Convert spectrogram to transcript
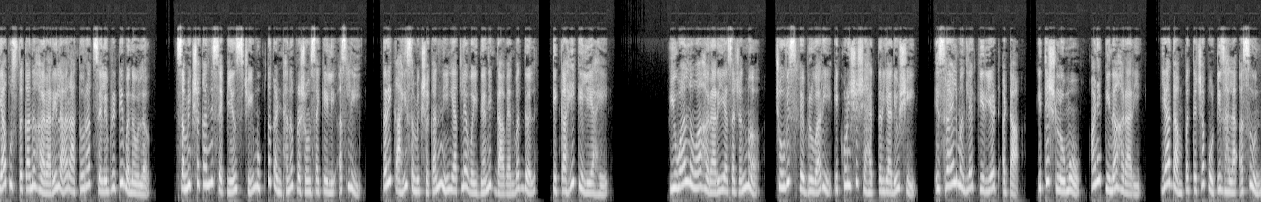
या पुस्तकानं हरारीला रातोरात सेलिब्रिटी बनवलं. समीक्षकांनी सेपियन्सची मुक्तकंठानं प्रशंसा केली असली तरी काही समीक्षकांनी यातल्या वैज्ञानिक दाव्यांबद्दल टीकाही केली आहे. युवाल नोआ हरारी याचा जन्म चोवीस फेब्रुवारी एकोणीसशे शहात्तर या दिवशी इस्रायलमधल्या किरियट अटा इथे श्लोमो आणि पिना हरारी या दाम्पत्याच्या पोटी झाला असून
